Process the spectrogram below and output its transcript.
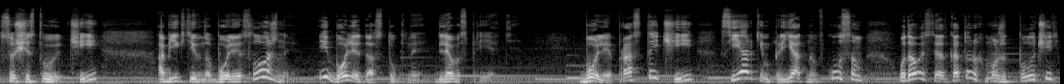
Существуют чаи, объективно более сложные и более доступные для восприятия. Более простые чаи с ярким приятным вкусом, удовольствие от которых может получить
